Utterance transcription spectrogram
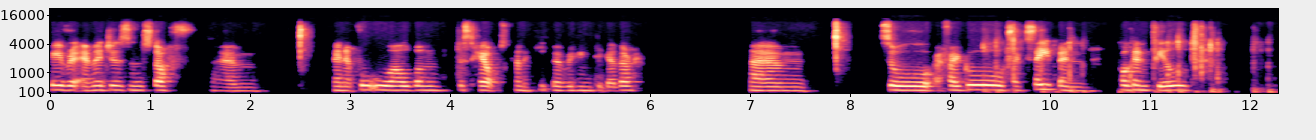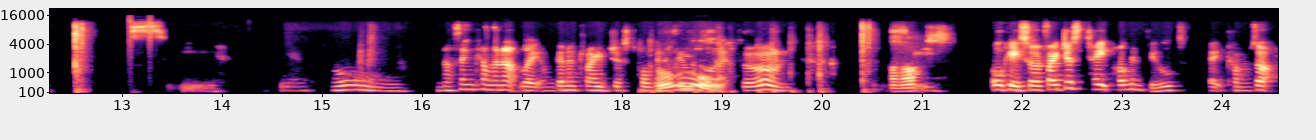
favorite images and stuff. Um, in a photo album just helps kind of keep everything together. Um, so if I go, if I type in Hogganfield, see again. Oh, nothing coming up. Like I'm gonna try just Hogganfield oh. on its own. Uh-huh. Okay, so if I just type Hogganfield, it comes up.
